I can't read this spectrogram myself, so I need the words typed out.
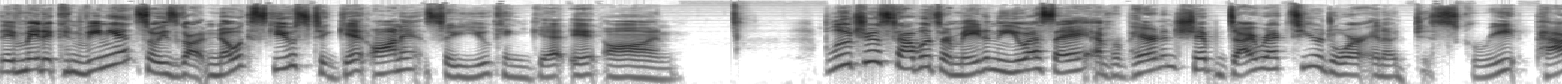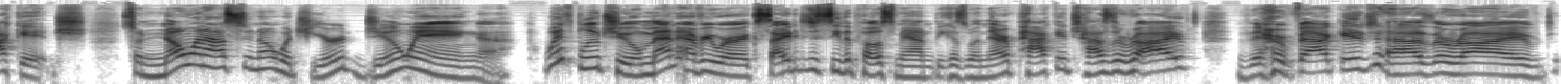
They've made it convenient, so he's got no excuse to get on it so you can get it on. Blue Chew's tablets are made in the USA and prepared and shipped direct to your door in a discreet package. So no one has to know what you're doing. With Blue Chew, men everywhere are excited to see the postman because when their package has arrived, their package has arrived.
